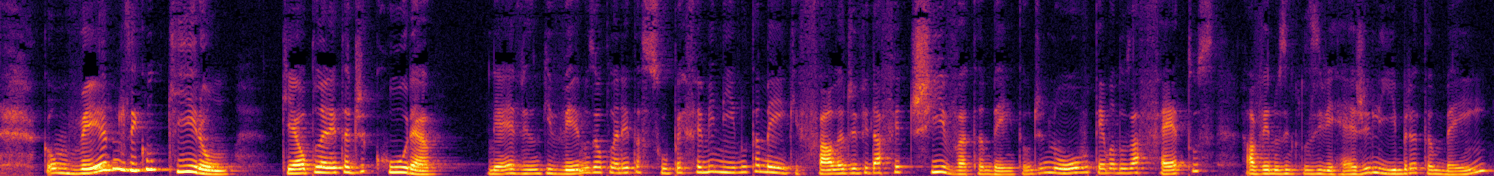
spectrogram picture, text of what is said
com Vênus e com Quiron, que é o planeta de cura, né? Vendo que Vênus é o planeta super feminino também, que fala de vida afetiva também. Então, de novo, o tema dos afetos. A Vênus, inclusive, rege Libra também,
